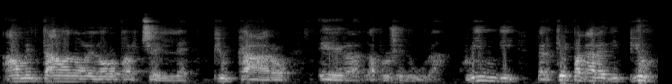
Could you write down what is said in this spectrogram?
aumentavano le loro parcelle, più caro era la procedura. Quindi perché pagare di più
